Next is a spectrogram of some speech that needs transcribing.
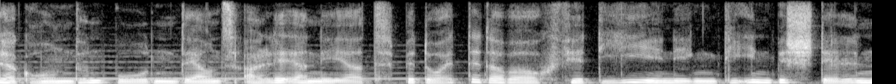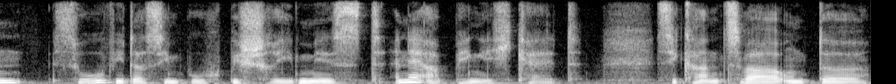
Der Grund und Boden, der uns alle ernährt, bedeutet aber auch für diejenigen, die ihn bestellen, so wie das im Buch beschrieben ist, eine Abhängigkeit. Sie kann zwar unter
